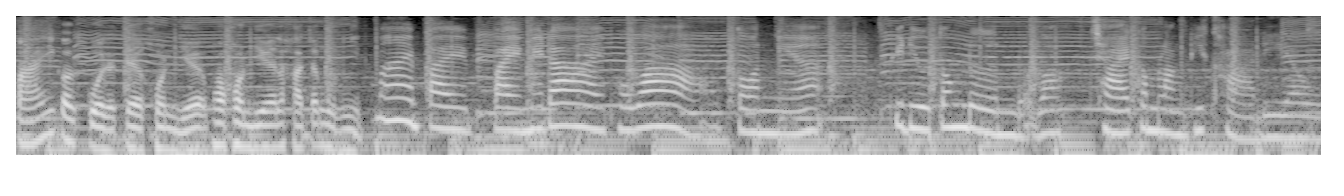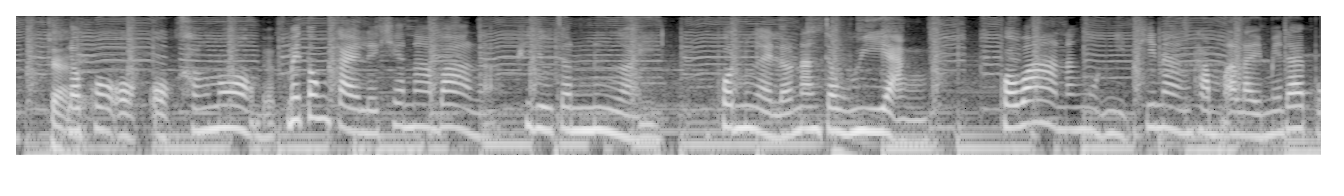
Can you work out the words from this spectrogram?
ไปก็กลัวจะเจอคนเยอะ พอคนเยอะแล้วเขาจะหงุดหงิด ไม่ไปไปไม่ได้ เพราะว่าตอนเนี้ย พี่ดิวต้องเดินแบบว่าใช้กำลังที่ขาเดียว ใช่ แล้วพอออกออกข้างนอกแบบไม่ต้องไกลเลยแค่หน้าบ้านอะ่ะ พี่ดิวจะเหนื่อย พอเหนื่อยแล้วนางจะเหวียง เพราะว่านางหงุดหงิดที่นางทำอะไรไม่ได้ป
